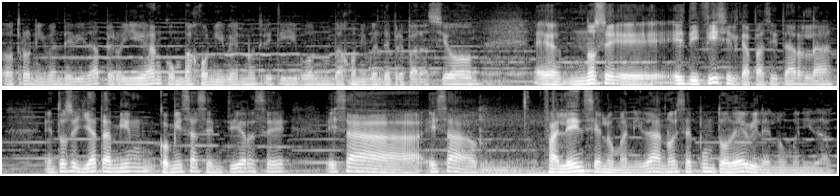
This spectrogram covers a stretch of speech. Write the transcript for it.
otro nivel de vida, pero llegan con bajo nivel nutritivo, un bajo nivel de preparación. Eh, no sé, es difícil capacitarla. Entonces ya también comienza a sentirse esa, esa mm, falencia en la humanidad, ¿no? ese punto débil en la humanidad.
